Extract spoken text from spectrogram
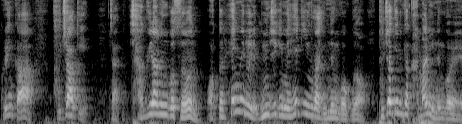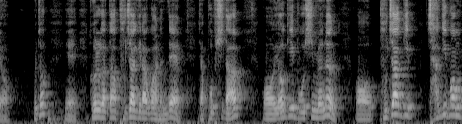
그러니까 부작위 자, 작위라는 것은 어떤 행위를 움직이면 행위가 있는 거고요. 부작위는 그냥 가만히 있는 거예요. 그죠? 예. 그걸 갖다가 부작이라고 하는데, 자, 봅시다. 어, 여기 보시면은, 어, 부작위, 자기범,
